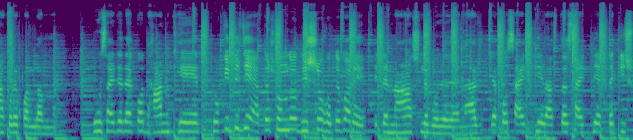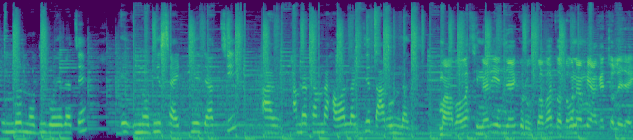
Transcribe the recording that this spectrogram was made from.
না করে পারলাম না। দু সাইডে দেখো, ধান ক্ষেত, প্রকৃতি যে এত সুন্দর দৃশ্য হতে পারে, এটা না আসলে বোঝা যায় না। আর দেখো সাইড দিয়ে, রাস্তার সাইড দিয়ে একটা কি সুন্দর নদী বয়ে গেছে। এই নদীর সাইড দিয়ে যাচ্ছি। আর ঠান্ডা ঠান্ডা হাওয়া লাগছে দারুণ লাগছে। মা বাবা সিনারি এনজয় করুক বাবা ততক্ষণ আমি আগে চলে যাই।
